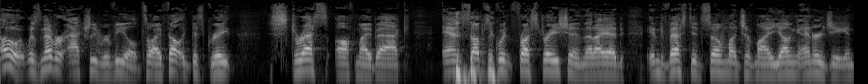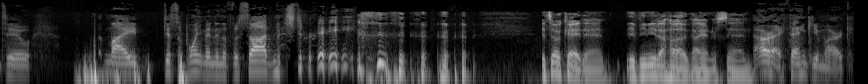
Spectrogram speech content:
oh, it was never actually revealed. So I felt like this great stress off my back and subsequent frustration that I had invested so much of my young energy into my disappointment in the facade mystery. It's okay, Dan. If you need a hug, I understand. All right, thank you, Mark.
